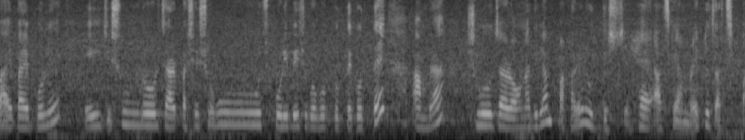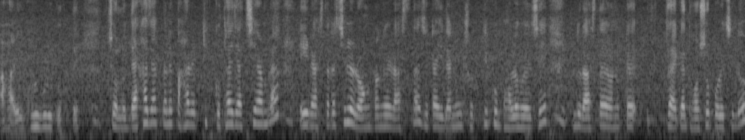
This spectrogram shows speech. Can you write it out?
পায় পায় বলে এই যে সুন্দর চারপাশে সবুজ পরিবেশ উপভোগ করতে করতে আমরা সোজা রওনা দিলাম পাহাড়ের উদ্দেশ্যে। হ্যাঁ আজকে আমরা একটু যাচ্ছি পাহাড়ে ঘুরঘুরু করতে। চলো, দেখা যাক তাহলে পাহাড়ের ঠিক কোথায় যাচ্ছি আমরা। এই রাস্তাটা ছিল রং টঙের রাস্তা, যেটা ইদানিং সত্যি খুব ভালো হয়েছে। কিন্তু রাস্তায় অনেকটা জায়গা ধসও পড়েছিল।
